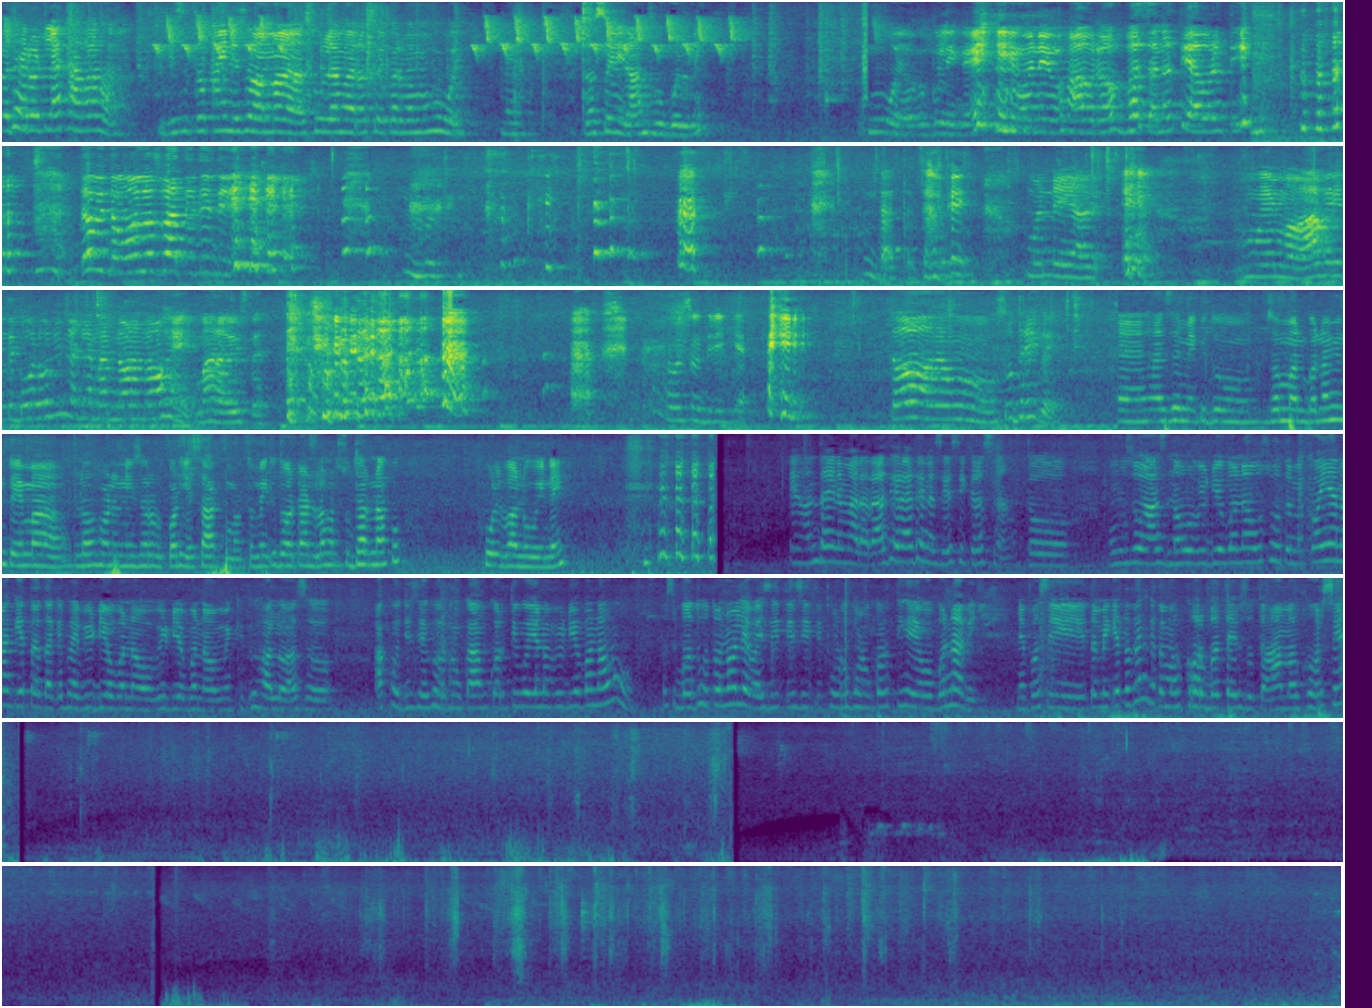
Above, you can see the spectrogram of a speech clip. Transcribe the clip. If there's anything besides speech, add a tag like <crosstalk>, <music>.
બધા રોટલા ખાવા. બીજું તો કઈ નહીં જો આમાં ચૂલામાં રસોઈ કરવામાં શું હોય? નહીં. રસોઈની રાંધવું બોલું નહીં. શું હોય હવે ભૂલી ગઈ. મને હાવ રફ ભાષા નથી આવડતી. તમે તો બોલો સ્વાતી દીદી. દાંત જ આવે. મને આવે હું એમ આવી રીતે બોલું ને એટલે મારે નણ ન હે મારા વિશે <laughs> હું સુધરી ગયા. તો હવે હું સુધરી ગઈ. આજે મેં કીધું જમવાનું બનાવ્યું ને તો એમાં લહણની જરૂર પડીએ શાકમાં. તો મેં કીધું અટાણ લહણ સુધાર નાખું. ફૂલવાનું હોય નહીં. એ અંધાઈને મારા રાધે રાધે ને જય શ્રી કૃષ્ણ. તો હું જો આજ નવો વીડિયો બનાવું છું, તમે કયા ના કહેતા હતા કે ભાઈ વીડિયો બનાવો વીડિયો બનાવો. મેં કીધું, હાલો, આજ આખો દિવસે ઘરનું કામ કરતી હોય એનો વીડિયો બનાવો. પછી બધું તો ન લેવાય જીતી સીતી થોડું ઘણું કરતી હોય એવો બનાવી. ને પછી તમે કહેતા હતા ને કે તમારું ઘર બતાવીશું તો આ મારું ઘર છે.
